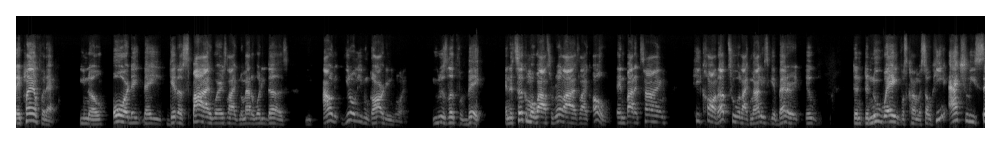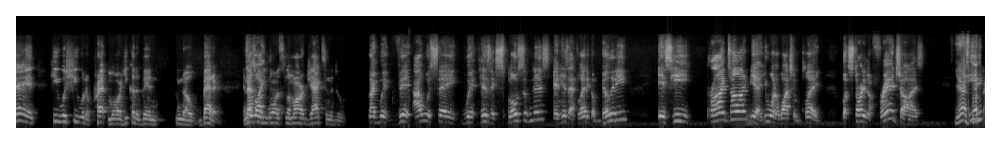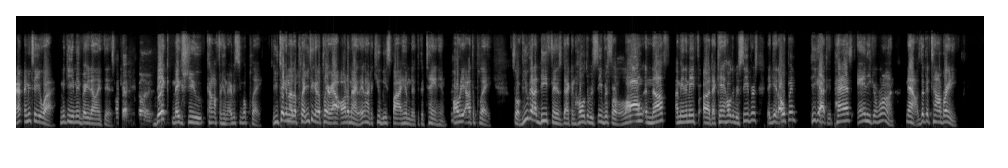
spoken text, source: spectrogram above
they plan for that, you know, or they they get a spy where it's like no matter what he does, I don't you don't even guard anyone. You just look for big. And it took him a while to realize, like, oh, and by the time he caught up to it, like, man, I need to get better. It, it the, the new wave was coming. So he actually said he wish he would have prepped more. He could have been, you know, better. And So, that's what he wants Lamar Jackson to do. Like with Vick, I would say with his explosiveness and his athletic ability, is he prime time? Yeah, you want to watch him play. But starting a franchise, Yes, He- but let me, tell you why. Let me give you let me break it down like this. okay, go ahead. Vick makes you count for him every single play. You take another player, you take another player out automatically. They don't have to QB spy him to, to contain him. Already out to play. So if you got a defense that can hold the receivers for long enough, I mean, I mean, uh, that can't hold the receivers, they get open. He got to pass and he can run. Now look at Tom Brady.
